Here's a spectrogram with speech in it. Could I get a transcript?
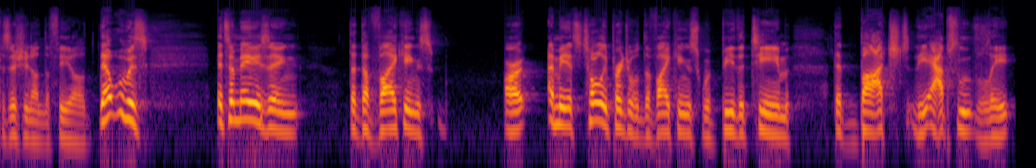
position on the field. That was, it's amazing that the Vikings are, I mean, it's totally predictable the Vikings would be the team that botched the absolute late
